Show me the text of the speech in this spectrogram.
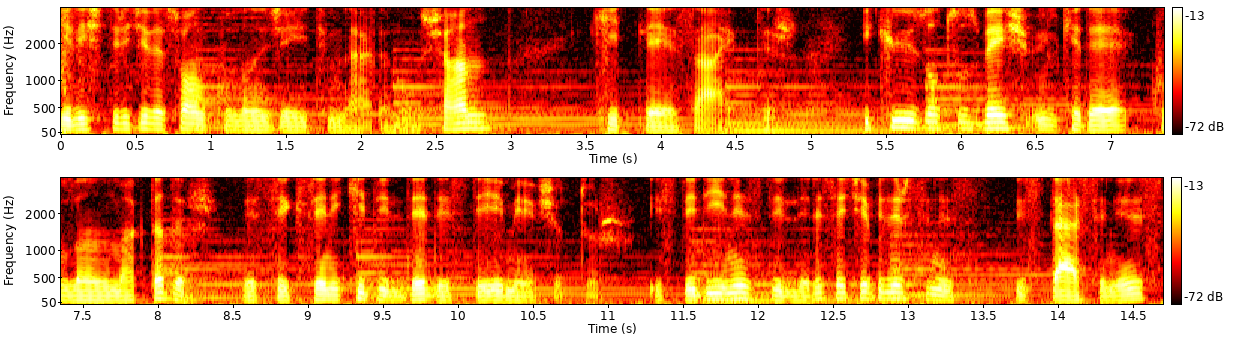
geliştirici ve son kullanıcı eğitimlerden oluşan kitleye sahiptir. 235 ülkede kullanılmaktadır ve 82 dilde desteği mevcuttur. İstediğiniz dilleri seçebilirsiniz. İsterseniz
